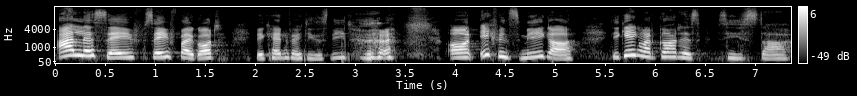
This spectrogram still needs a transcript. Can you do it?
Alles safe, safe bei Gott. Wir kennen vielleicht dieses Lied. Und ich finde es mega. Die Gegenwart Gottes, sie ist da.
